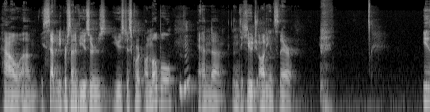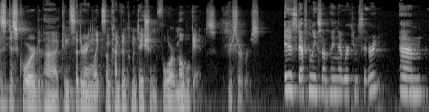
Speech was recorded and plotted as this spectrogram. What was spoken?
how um, 70% of users use Discord on mobile and, um, and the huge audience there. Is Discord uh, considering like some kind of implementation for mobile games through servers? It is definitely something that we're considering. Um,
